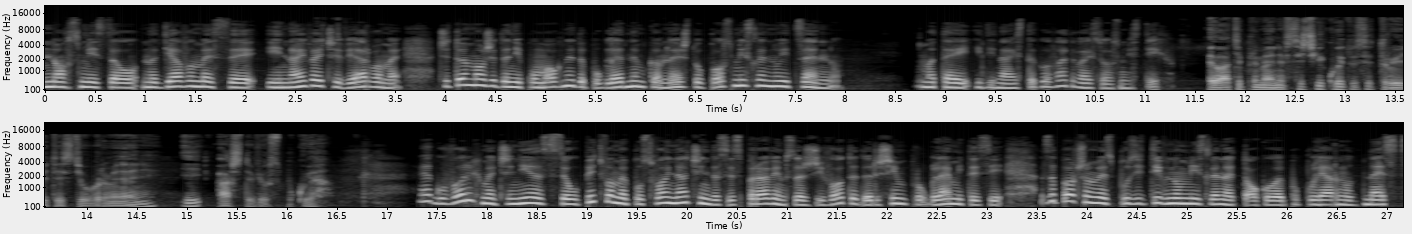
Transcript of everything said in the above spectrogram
нов смисъл, надяваме се и най-вече вярваме, че той може да ни помогне да погледнем към нещо по-смислено и ценно – Матей 11 глава 28 стих Елате при мене всички, които се труите и сте обременени и аз ще ви успокоя. Е, говорихме, че ние се опитваме по свой начин да се справим с живота, да решим проблемите си. Започваме с позитивно мислене, толкова е популярно днес.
